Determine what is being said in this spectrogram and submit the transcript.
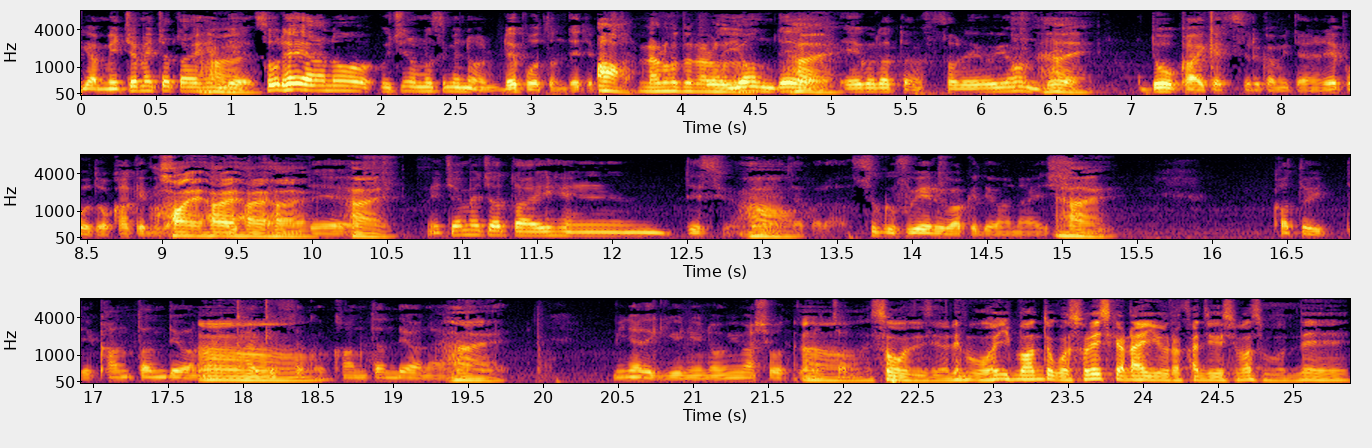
いや、めちゃめちゃ大変で、はい、それ、あの、うちの娘のレポートに出てました。あ、なるほど、なるほど。読んで、はい、英語だったんですそれを読んで、はい、どう解決するかみたいなレポートを書けみたいな。はいはいはいはい。めちゃめちゃ大変ですよね。だから、すぐ増えるわけではないし、はい、かといって簡単ではない、解決策は簡単ではないみんなで牛乳飲みましょうってなっちゃう。そうですよね。もう今のところそれしかないような感じがしますもんね。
